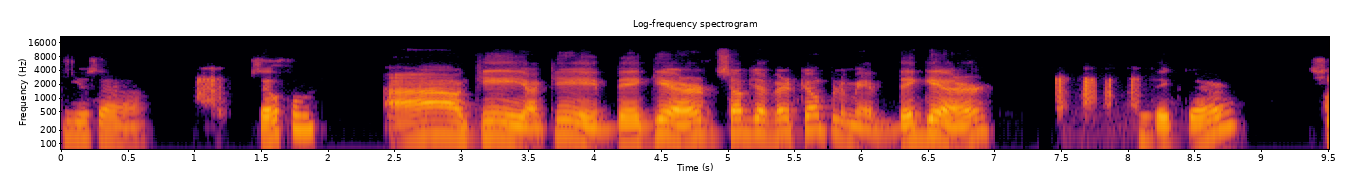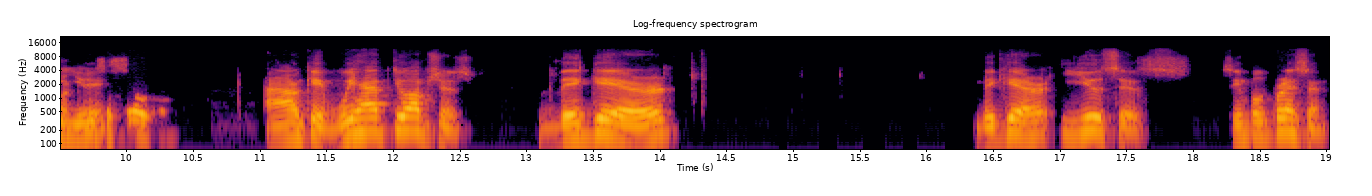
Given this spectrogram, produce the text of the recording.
Use a cell phone. Ah, okay, okay. The girl, subject verb complement. The girl. The girl, she Okay. use a cell phone. Ah, okay. We have two options. The girl. The girl uses simple present.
